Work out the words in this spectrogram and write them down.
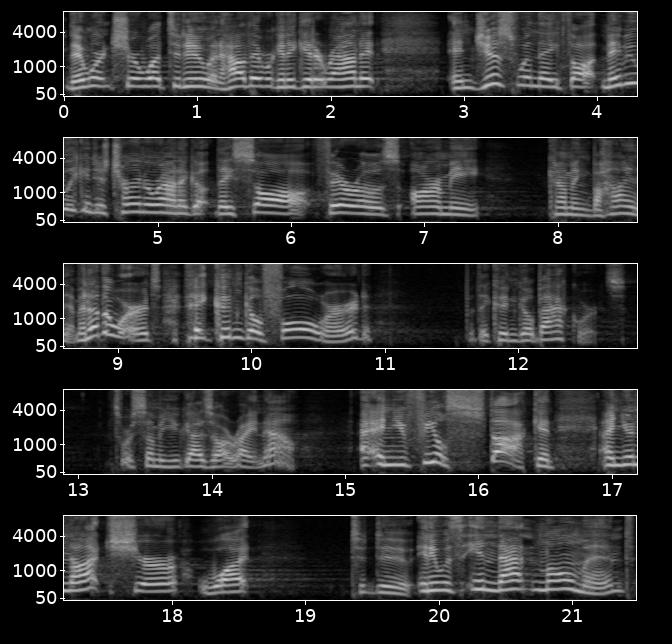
they weren't sure what to do and how they were going to get around it. And just when they thought, maybe we can just turn around and go, they saw Pharaoh's army coming behind them. In other words, they couldn't go forward, but they couldn't go backwards. That's where some of you guys are right now. And you feel stuck and, and you're not sure what to do. And it was in that moment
